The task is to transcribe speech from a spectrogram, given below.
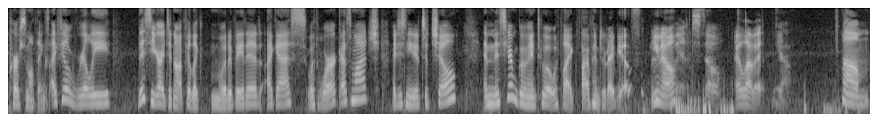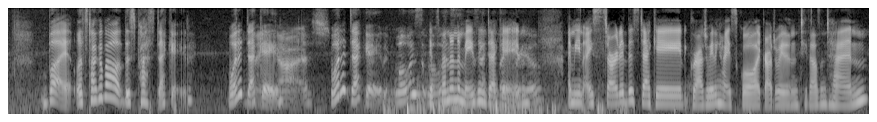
personal things. I feel really this year I did not feel like motivated, I guess, with work as much. I just needed to chill. And this year I'm going into it with like 500 ideas, you know? So, I love it. yeah. Um but let's talk about this past decade. What a decade. Oh gosh. What a decade. What was what It's been an amazing like for decade. I mean, I started this decade graduating high school. I graduated in 2010.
